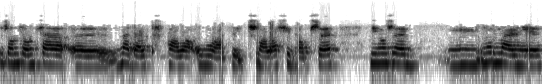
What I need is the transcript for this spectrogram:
rządząca y, nadal trwała u władzy i trzymała się dobrze, mimo że mm, normalnie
